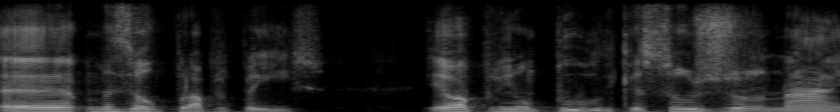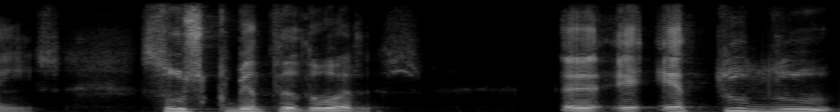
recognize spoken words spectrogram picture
uh, mas é o próprio país. É a opinião pública, são os jornais, são os comentadores. Uh, é, é tudo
